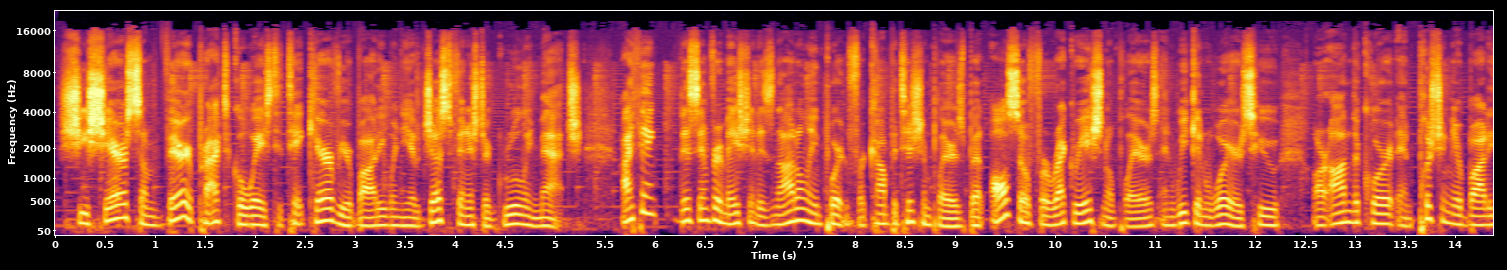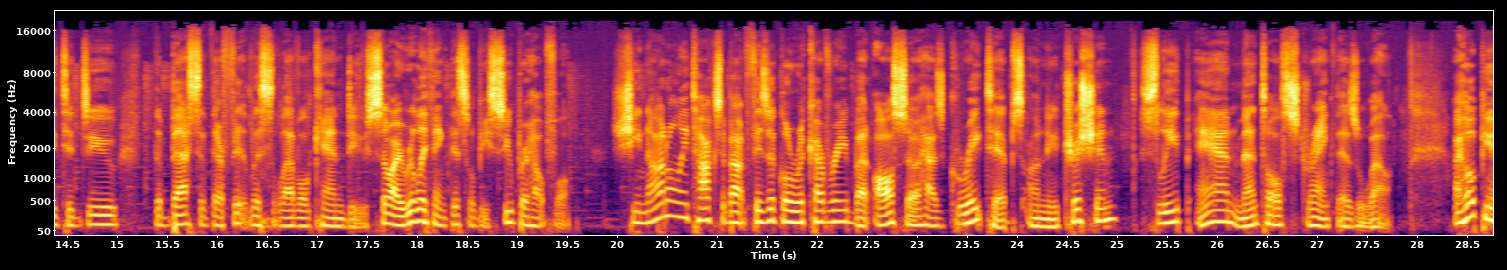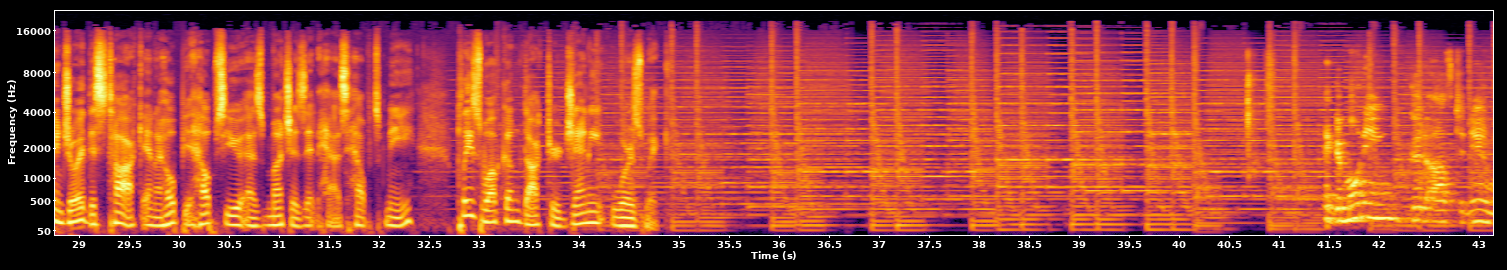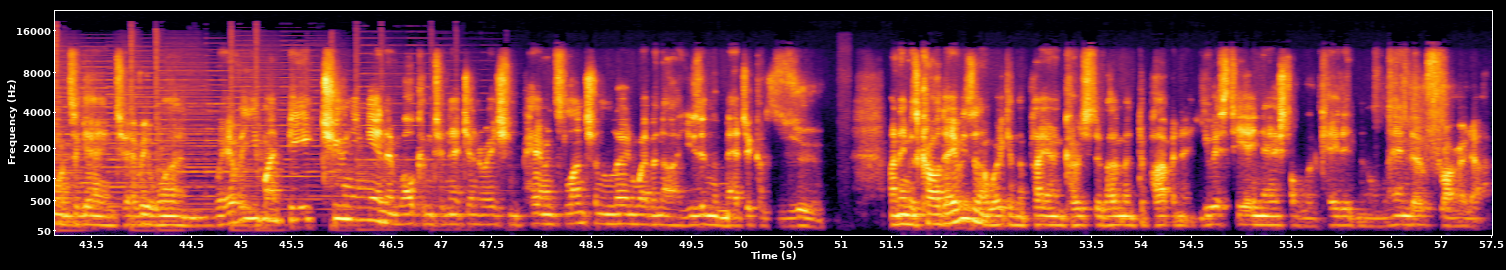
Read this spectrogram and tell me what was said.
She shares some very practical ways to take care of your body when you have just finished a grueling match. I think this information is not only important for competition players, but also for recreational players and weekend warriors who are on the court and pushing their body to do the best that their fitness level can do. So I really think this will be super helpful. She not only talks about physical recovery, but also has great tips on nutrition, sleep, and mental strength as well. I hope you enjoyed this talk and I hope it helps you as much as it has helped me. Please welcome Dr. Jenny Warswick. Hey, good morning, good afternoon once again to everyone, wherever you might be tuning in, and welcome to Net Generation Parents Lunch and Learn webinar using the magic of Zoom. My name is Carl Davies, and I work in the Player and Coach Development Department at USTA National, located in Orlando, Florida.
